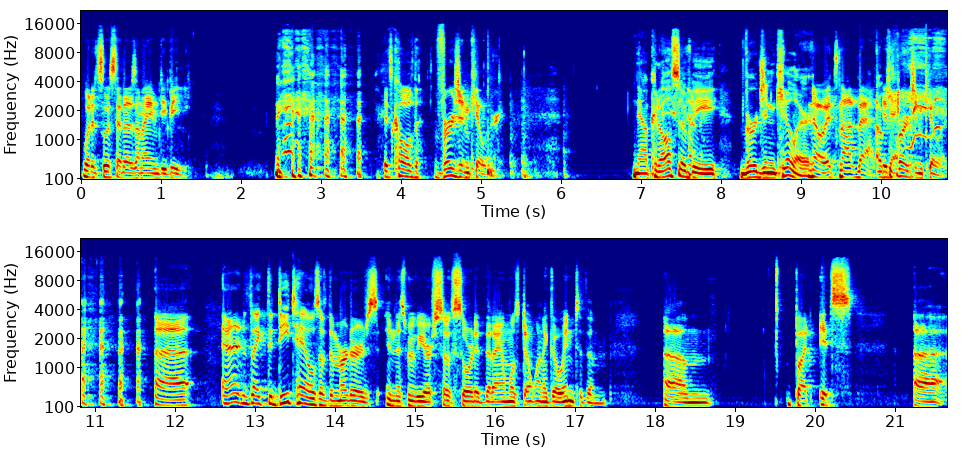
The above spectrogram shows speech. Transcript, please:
what it's listed as on IMDb. it's called Virgin Killer. Now, could also be Virgin Killer. No, it's not that. It's Okay. Virgin Killer. uh, and like the details of the murders in this movie are so sordid that I almost don't want to go into them. Um, but it's uh,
